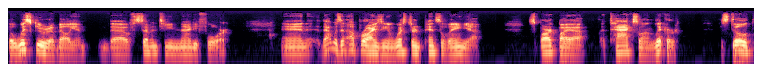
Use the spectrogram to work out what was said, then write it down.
the Whiskey Rebellion of 1794. And that was an uprising in western Pennsylvania sparked by a a tax on liquor, distilled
